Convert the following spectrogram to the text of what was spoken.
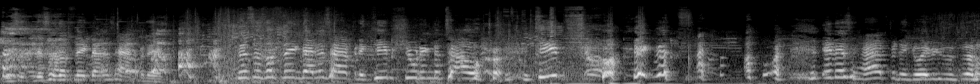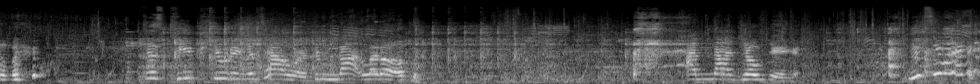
This is, this is a thing that is happening. This is a thing that is happening. Keep shooting the tower. Keep shooting the tower. It is happening, ladies and gentlemen. Just keep shooting the tower. Do not let up. I'm not joking. You see what I mean?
